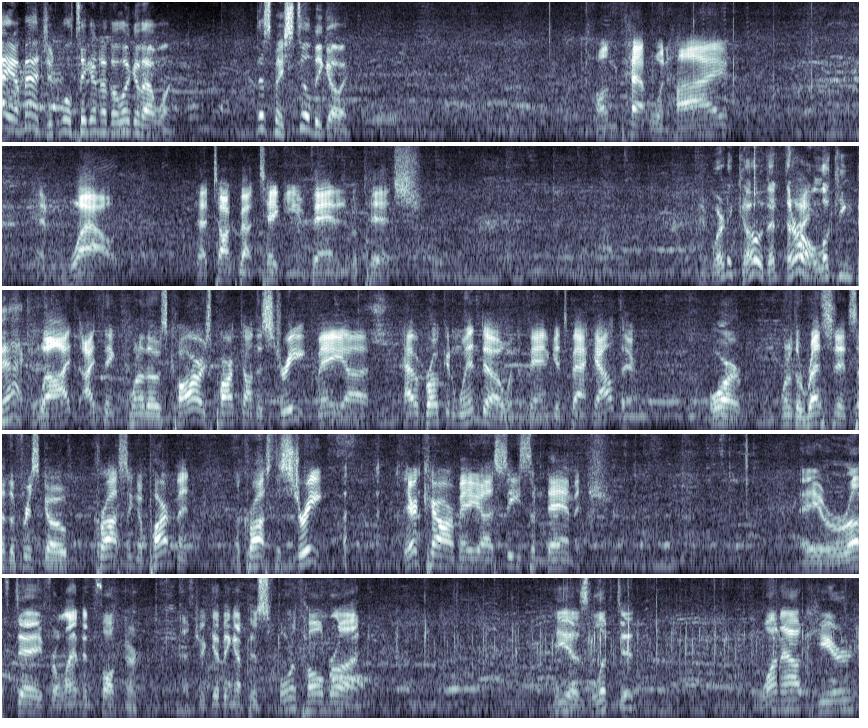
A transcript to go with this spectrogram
I imagine we'll take another look at that one. This may still be going. Hung that one high. And wow, that talk about taking advantage of a pitch. And where to go? They're all looking back. Well, I, I, think one of those cars parked on the street may uh, have a broken window when the fan gets back out there. Or one of the residents of the Frisco Crossing apartment across the street, their car may uh, see some damage. A rough day for Landon Faulkner after giving up his fourth home run. He has lifted one out here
